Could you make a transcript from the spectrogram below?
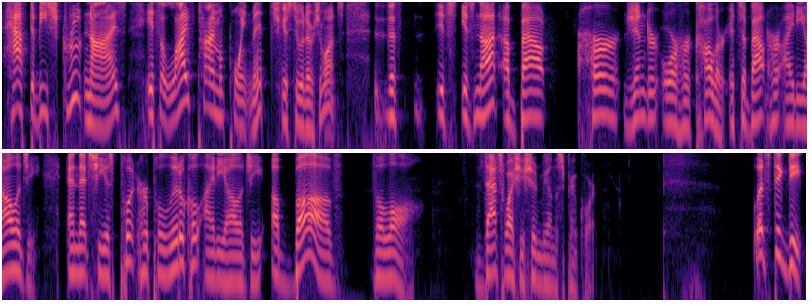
have to be scrutinized? It's a lifetime appointment. she gets to do whatever she wants. The it's it's not about her gender or her color. It's about her ideology. and that she has put her political ideology above the law. That's why she shouldn't be on the Supreme Court. Let's dig deep.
